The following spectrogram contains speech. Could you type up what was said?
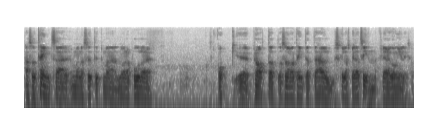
alltså, tänkt så här om man har suttit med några polare och eh, pratat och så har man tänkt att det här skulle ha spelats in flera gånger liksom.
